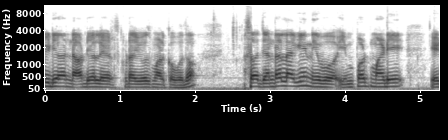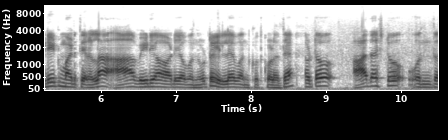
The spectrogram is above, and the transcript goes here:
video and audio layers ಕೂಡ ಯೂಸ್ ಮಾಡ್ಕೋಬೋದು. ಸೊ ಜನ್ರಲ್ಲಾಗಿ ನೀವು ಇಂಪೋರ್ಟ್ ಮಾಡಿ ಎಡಿಟ್ ಮಾಡ್ತೀರಲ್ಲ, ಆ ವಿಡಿಯೋ ಆಡಿಯೋ ಬಂದ್ಬಿಟ್ಟು ಇಲ್ಲೇ ಬಂದು ಕೂತ್ಕೊಳ್ಳುತ್ತೆ. ಬಟ್ ಆದಷ್ಟು ಒಂದು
